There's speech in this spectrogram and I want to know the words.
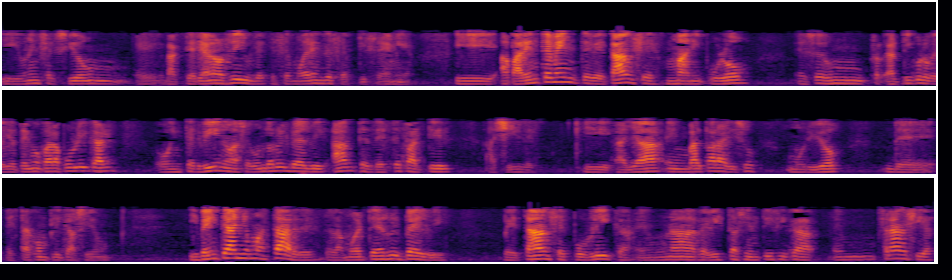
y una infección eh, bacteriana horrible que se mueren de septicemia. Y aparentemente Betances manipuló, ese es un artículo que yo tengo para publicar, o intervino a segundo Ruiz Belvi antes de este partir a Chile. Y allá en Valparaíso murió de esta complicación. Y 20 años más tarde, de la muerte de Ruiz Belvi, Betances publica en una revista científica en Francia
